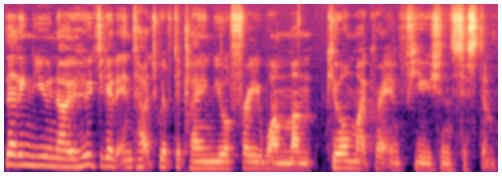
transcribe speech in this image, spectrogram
letting you know who to get in touch with to claim your free one month Qure Micro Infusion system.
